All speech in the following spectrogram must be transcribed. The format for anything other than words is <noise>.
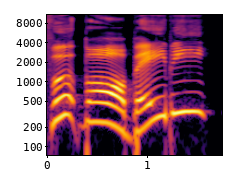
football, baby.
